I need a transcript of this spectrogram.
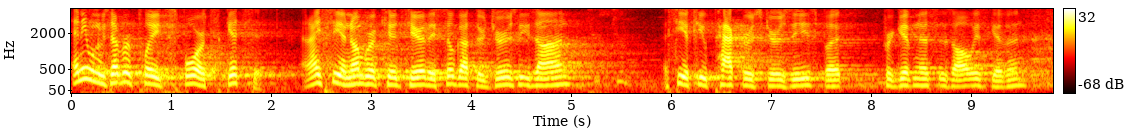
Anyone who's ever played sports gets it. And I see a number of kids here, they still got their jerseys on. I see a few Packers jerseys, but forgiveness is always given.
